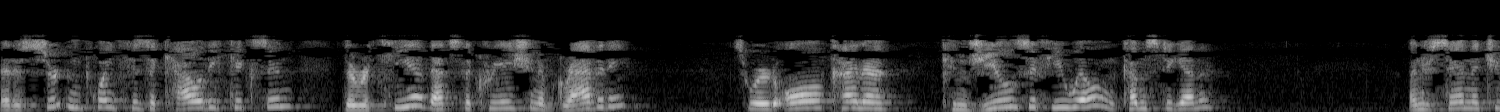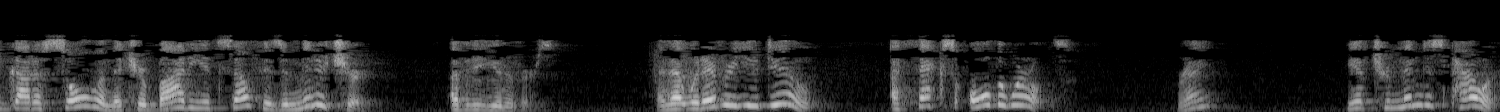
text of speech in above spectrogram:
at a certain point physicality kicks in. The rakia, that's the creation of gravity. It's where it all kind of congeals, if you will, and comes together. Understand that you've got a soul and that your body itself is a miniature of the universe. And that whatever you do affects all the worlds. Right? You have tremendous power.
